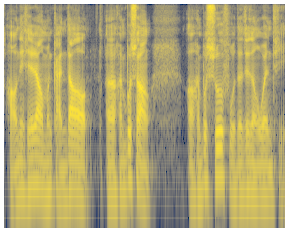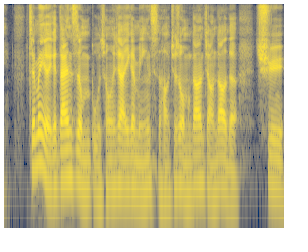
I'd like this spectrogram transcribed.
好那些让我们感到呃很不爽、呃很不舒服的这种问题。这边有一个单字，我们补充一下一个名词哈，就是我们刚刚讲到的去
